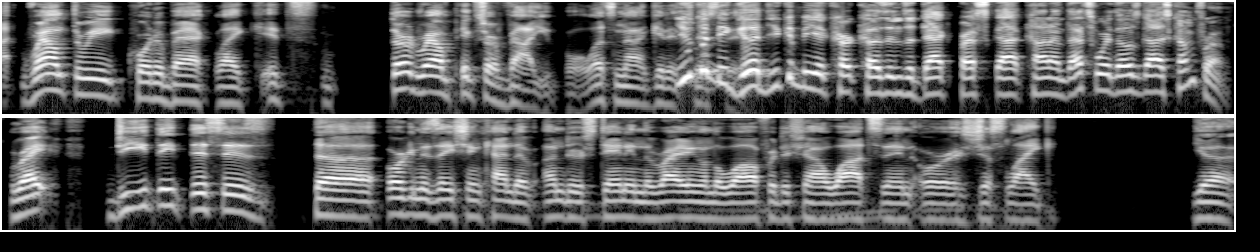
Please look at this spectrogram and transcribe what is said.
uh, round three quarterback, like it's third round picks are valuable? Let's not get it. You could be good. You could be a Kirk Cousins, a Dak Prescott kind of. That's where those guys come from. right? Do you think this is the organization kind of understanding the writing on the wall for Deshaun Watson, or it's just like you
